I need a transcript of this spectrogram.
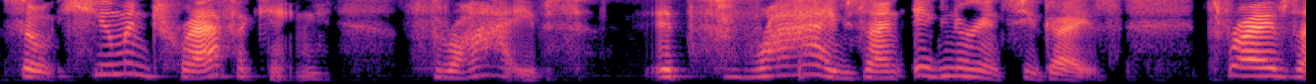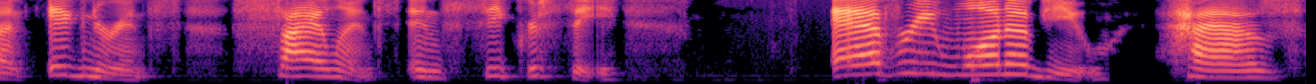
So, human trafficking thrives. It thrives on ignorance, you guys. thrives on ignorance, silence, and secrecy. Every one of you has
